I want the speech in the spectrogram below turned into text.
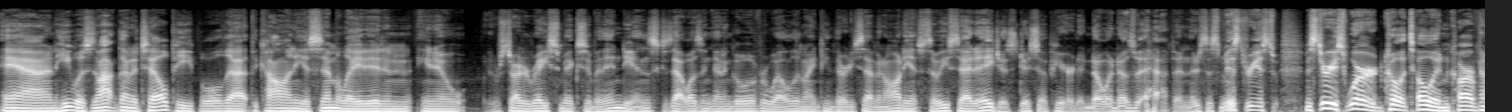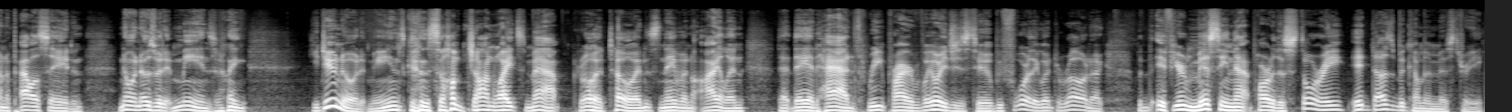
And he was not going to tell people that the colony assimilated and, you know, started race mixing with Indians because that wasn't going to go over well in the 1937 audience. So he said they just disappeared and no one knows what happened. There's this mysterious, mysterious word, Croatoan, carved on a palisade, and no one knows what it means. Like, You do know what it means because on John White's map, Croatoa, and it's the name of an island that they had had three prior voyages to before they went to Roanoke. But if you're missing that part of the story, it does become a mystery.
